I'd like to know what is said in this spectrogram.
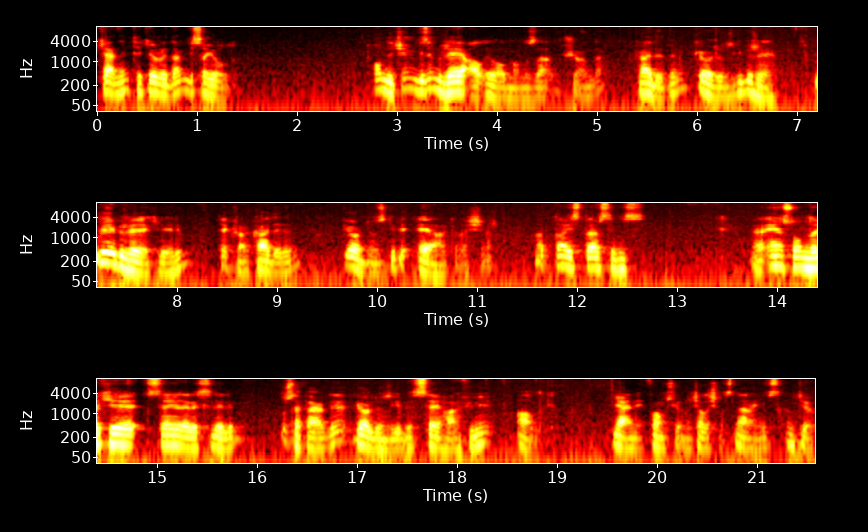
kendini tekrar eden bir sayı oldu. Onun için bizim r alıyor olmamız lazım şu anda. Kaydedelim. Gördüğünüz gibi r. Buraya bir r ekleyelim. Tekrar kaydedelim. Gördüğünüz gibi e arkadaşlar. Hatta isterseniz e, en sondaki s'leri silelim. Bu sefer de gördüğünüz gibi s harfini aldık. Yani fonksiyonun çalışmasında herhangi bir sıkıntı yok.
